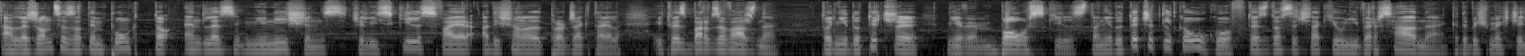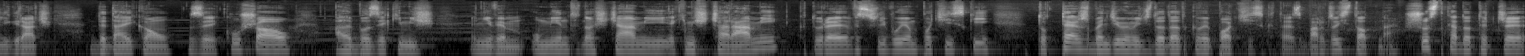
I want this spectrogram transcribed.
A leżące za tym punkt to Endless Munitions, czyli Skills Fire Additional Projectile. I to jest bardzo ważne to nie dotyczy, nie wiem, bow skills, to nie dotyczy tylko łuków, to jest dosyć takie uniwersalne. Gdybyśmy chcieli grać dedajką z kuszą albo z jakimiś nie wiem, umiejętnościami, jakimiś czarami, które wystrzeliwują pociski, to też będziemy mieć dodatkowy pocisk. To jest bardzo istotne. Szóstka dotyczy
